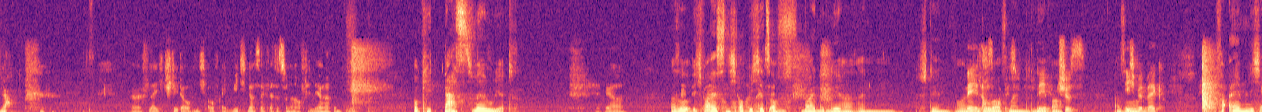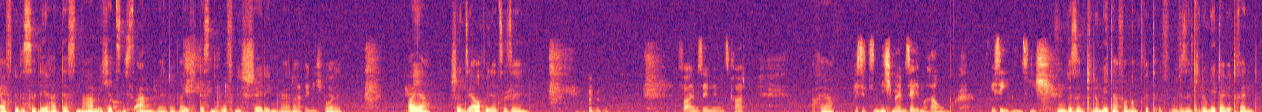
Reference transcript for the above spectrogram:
Ja. Aber vielleicht steht da auch nicht auf ein Mädchen aus der Klasse, sondern auf die Lehrerin. Okay, das wäre weird. Ja, Also ich weiß nicht, ob ich jetzt auf meine Lehrerin stehen wollte nee, oder auf meinen Nee, Lehrer. tschüss. Also Ich bin weg. vor allem nicht auf gewisse Lehrer, dessen Namen ich jetzt nicht sagen werde, weil ich dessen Ruf nicht schädigen Da werde. bin ich Wohl. Oh ja, schön Sie auch wieder zu sehen. Vor allem sehen wir uns gerade. Ach ja, Wir sitzen nicht mal im selben Raum. Wir sehen uns nicht. hm, wir sind Kilometer von uns get wir sind Kilometer getrennt.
